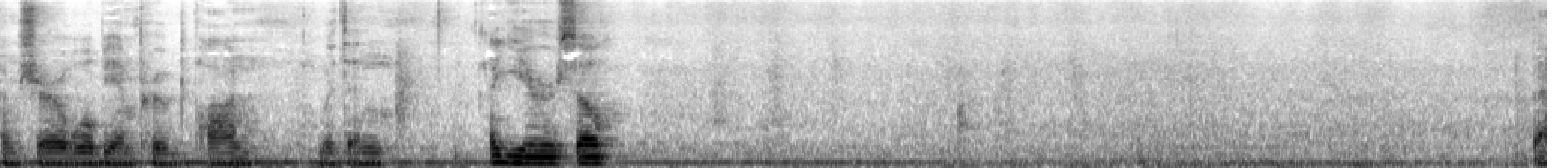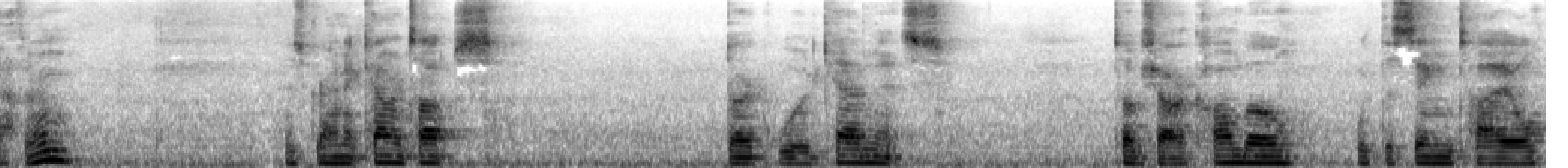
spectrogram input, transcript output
I'm sure it will be improved upon within a year or so. Bathroom. There's granite countertops, dark wood cabinets, tub shower combo with the same tile.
